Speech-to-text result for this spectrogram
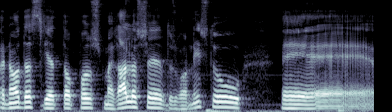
εννοώντας για το πώς μεγάλωσε, τους γονείς του, ε,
